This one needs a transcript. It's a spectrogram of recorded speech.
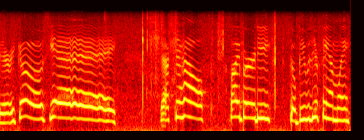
There he goes. Yay! Back to health. Bye, birdie. Go be with your family.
